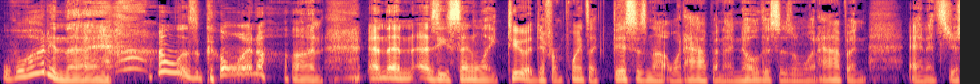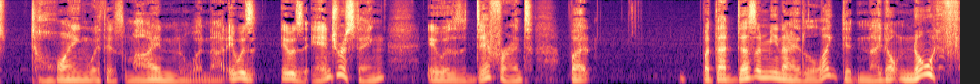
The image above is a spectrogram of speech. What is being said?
what in the hell is going on? And then as he's saying like two at different points, like this is not what happened. I know this isn't what happened. And it's just toying with his mind and whatnot. It was it was interesting. It was different, but but that doesn't mean I liked it, and I don't know if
